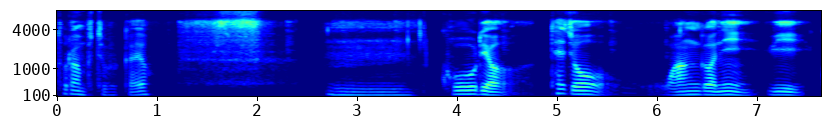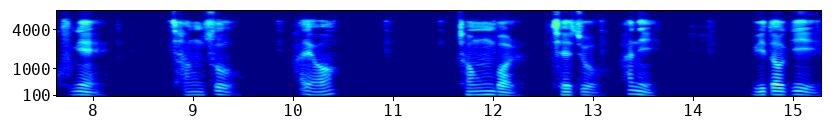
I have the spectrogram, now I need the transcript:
토를 한번 붙여볼까요? 음, 고려, 태조, 왕건이 위, 궁에 장수 하여 정벌, 제주, 하니 위덕이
